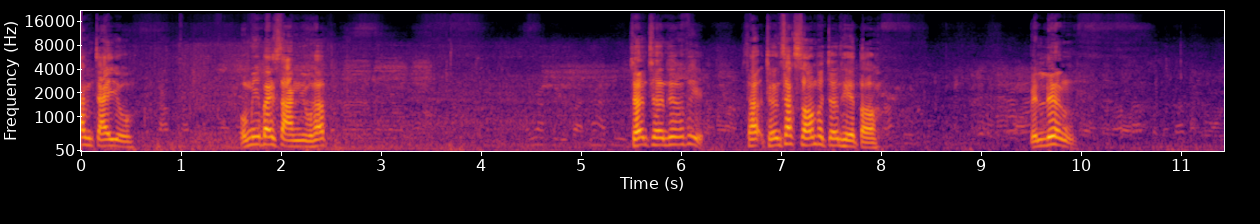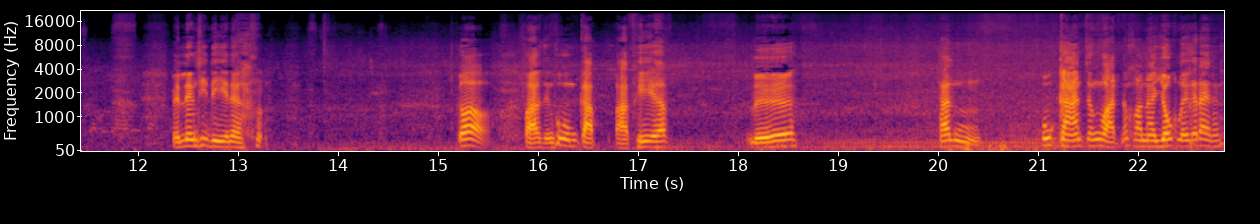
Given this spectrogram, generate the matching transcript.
ตั้งใจอยู่ ผมมีใบสั่งอยู่ครับ เชิญเชิญเชิญครับพี่ส เชิญซักซ้อมมาเชิญเหตุต่อ เป็นเรื่อง เป็นเรื่องที่ดีนะครับก็ฝากถึงผู้กำกับปากพีครับ หรือ ท่านผู้การจังหวัดนครนายกเลยก็ได้นะ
